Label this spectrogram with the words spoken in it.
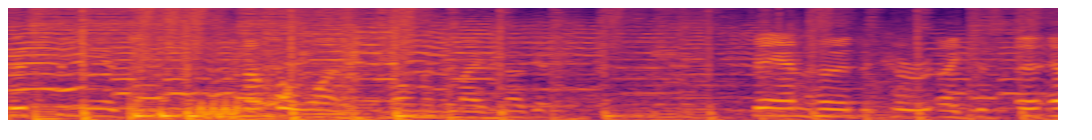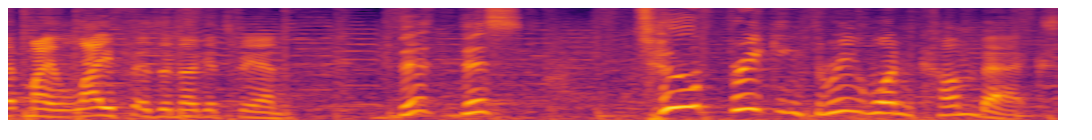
this to me is number one fanhood, like just uh, my life as a Nuggets fan. This, this two freaking three-one comebacks,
